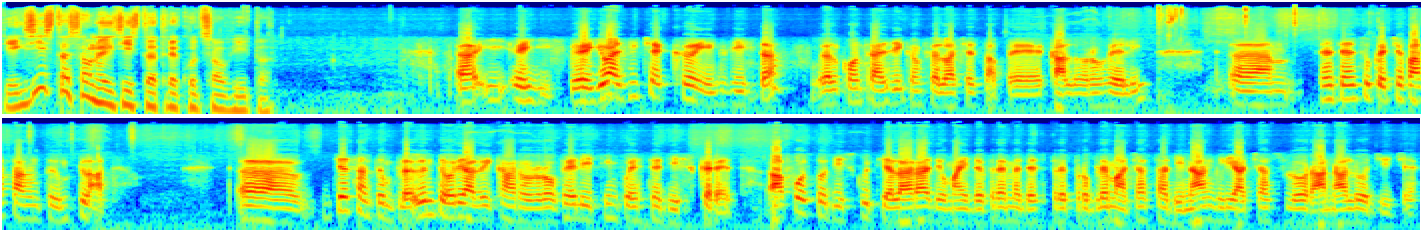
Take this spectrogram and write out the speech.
Există sau nu există trecut sau viitor? Uh, Eu aș zice că există, îl contrazic în felul acesta pe Carlo Rovelli, uh, în sensul că ceva s-a întâmplat. Uh, Ce se întâmplă? În teoria lui Carlo Rovelli, timpul este discret. A fost o discuție la radio mai devreme despre problema aceasta din Anglia, a ceasurilor analogice.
